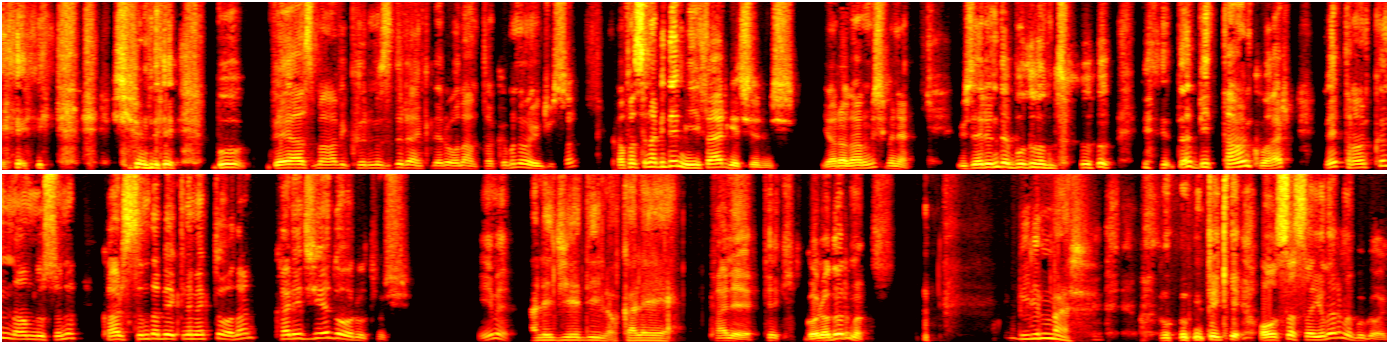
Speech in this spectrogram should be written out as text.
Şimdi bu beyaz, mavi, kırmızı renkleri olan takımın oyuncusu kafasına bir de miğfer geçirmiş. Yaralanmış mı ne? Üzerinde bulunduğu da bir tank var ve tankın namlusunu karşısında beklemekte olan kaleciye doğrultmuş. İyi mi? Kaleciye değil o kaleye. Kaleye. Peki. Gol olur mu? Bilinmez. Peki olsa sayılır mı bu gol?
